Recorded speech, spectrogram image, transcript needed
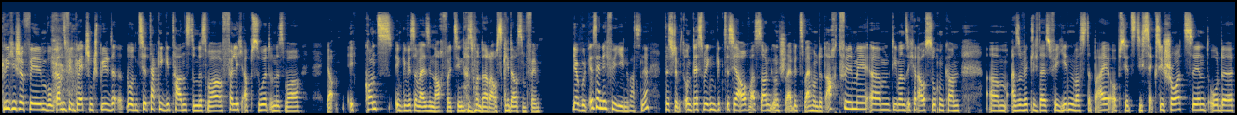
griechischer Film, wo ganz viel Quetschen gespielt und Zirtaki getanzt und es war völlig absurd und es war, ja, ich konnte es in gewisser Weise nachvollziehen, dass man da rausgeht aus dem Film. Ja gut, ist ja nicht für jeden was, ne? Das stimmt. Und deswegen gibt es ja auch was, sage und schreibe 208 Filme, ähm, die man sich raussuchen kann. Ähm, also wirklich, da ist für jeden was dabei, ob es jetzt die sexy Shorts sind oder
